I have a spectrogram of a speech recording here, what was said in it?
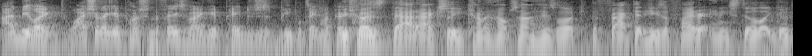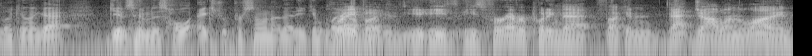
I'd be like, why should I get punched in the face if I get paid to just people take my picture? because that actually kind of helps out his look. The fact that he's a fighter and he's still like good looking like that gives him this whole extra persona that he can play. right, but of. he's he's forever putting that fucking that job on the line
